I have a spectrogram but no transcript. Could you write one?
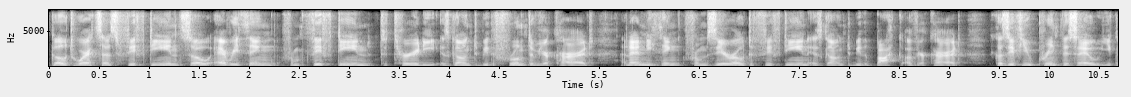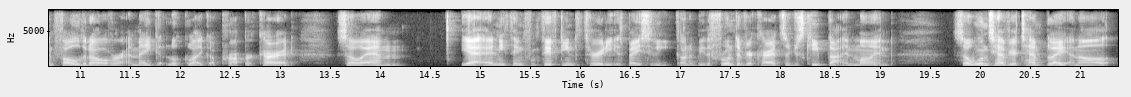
go to where it says 15. So everything from 15 to 30 is going to be the front of your card, and anything from 0 to 15 is going to be the back of your card. Because if you print this out, you can fold it over and make it look like a proper card. So, um, yeah, anything from 15 to 30 is basically going to be the front of your card, so just keep that in mind. So once you have your template and all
